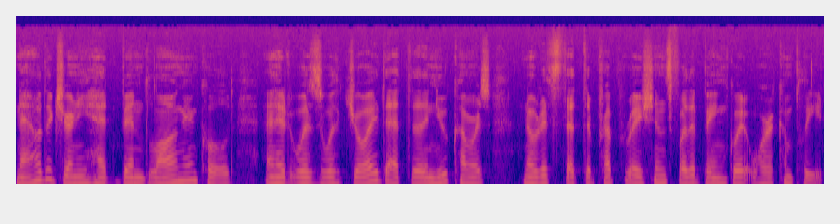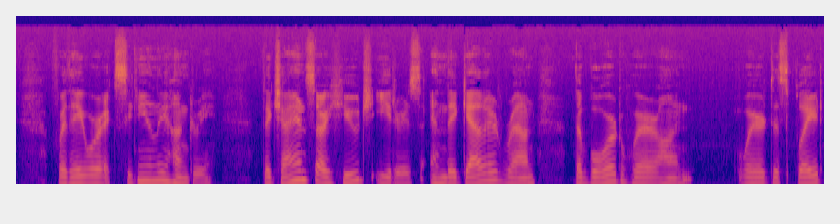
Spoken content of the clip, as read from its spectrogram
Now the journey had been long and cold, and it was with joy that the newcomers noticed that the preparations for the banquet were complete, for they were exceedingly hungry. The giants are huge eaters, and they gathered round the board whereon were displayed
